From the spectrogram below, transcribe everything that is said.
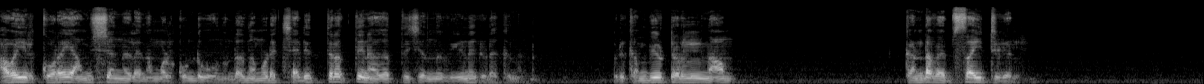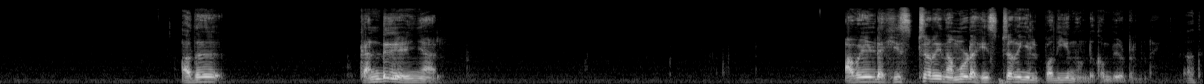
അവയിൽ കുറേ അംശങ്ങളെ നമ്മൾ കൊണ്ടുപോകുന്നുണ്ട്. അത് നമ്മുടെ ചരിത്രത്തിനകത്ത് ചെന്ന് വീണ് കിടക്കുന്നുണ്ട്. ഒരു കമ്പ്യൂട്ടറിൽ നാം കണ്ട വെബ്സൈറ്റുകൾ. അത് കണ്ടു കഴിഞ്ഞാൽ അവയുടെ ഹിസ്റ്ററി നമ്മുടെ ഹിസ്റ്ററിയിൽ പതിയുന്നുണ്ട് കമ്പ്യൂട്ടറിന്റെ. അതെ.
